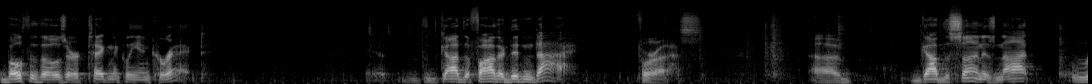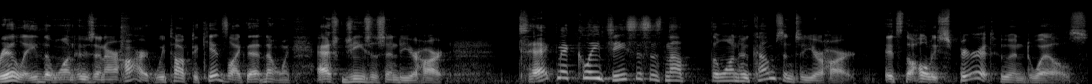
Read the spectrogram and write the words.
Both of those are technically incorrect. God the Father didn't die for us. Uh, God the Son is not really the one who's in our heart. We talk to kids like that, don't we? Ask Jesus into your heart. Technically, Jesus is not the one who comes into your heart. It's the Holy Spirit who indwells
